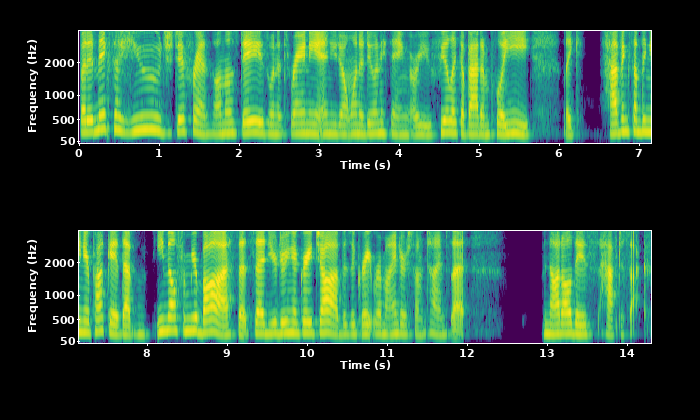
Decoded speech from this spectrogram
but it makes a huge difference on those days when it's rainy and you don't want to do anything or you feel like a bad employee. Like having something in your pocket, that email from your boss that said you're doing a great job is a great reminder sometimes that not all days have to suck.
